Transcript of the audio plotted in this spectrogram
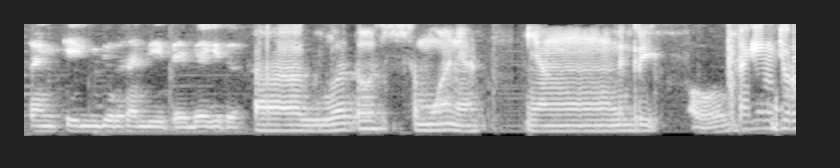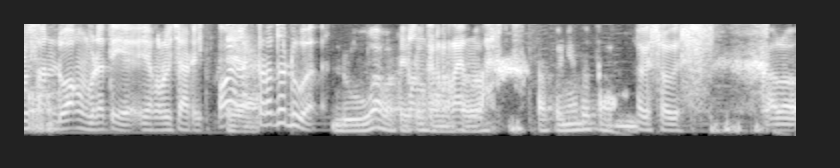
ranking jurusan di ITB gitu. Eh, gue tuh semuanya yang negeri Oh. Ranking jurusan doang berarti ya yang lu cari. Oh, Iya. elektro tuh dua. dua waktu itu nggak keren salah. satunya tuh tambang Bagus bagus. kalau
